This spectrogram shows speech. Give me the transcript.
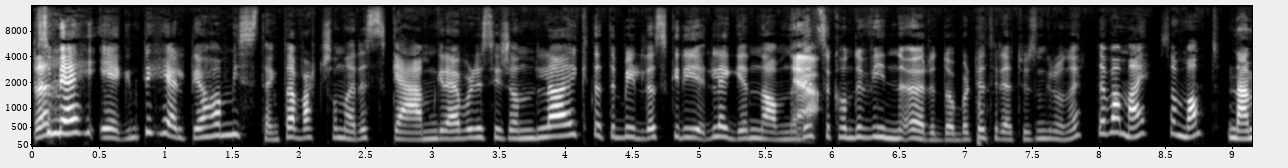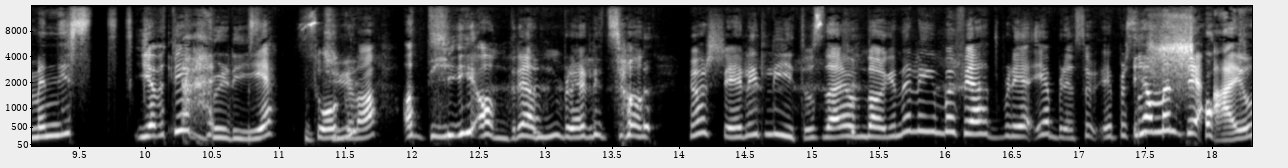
Som jeg egentlig hele tida har mistenkt har vært sånn scam-greier, hvor de sier sånn like dette bildet, skri, legge inn navnet Ja. ditt, så kan du vinne øredobber til 3000 kroner. Det var meg som vant. Nei, men just... Jeg vet jeg ble så glad at de i andre enden ble litt sånn Ja, skjer litt lite hos deg om dagen, eller Ingeborg? For jeg ble, jeg ble så, jeg ble så Ja, men det er jo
